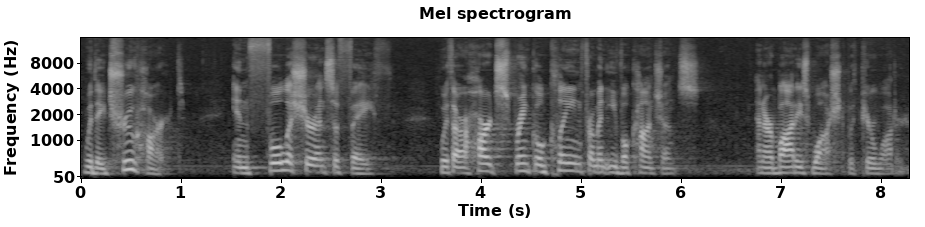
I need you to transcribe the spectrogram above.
with a true heart in full assurance of faith, with our hearts sprinkled clean from an evil conscience and our bodies washed with pure water.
